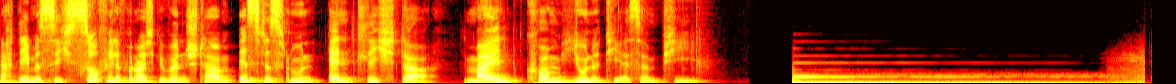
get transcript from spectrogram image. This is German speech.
Nachdem es sich so viele von euch gewünscht haben, ist es nun endlich da. Mein Community SMP.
